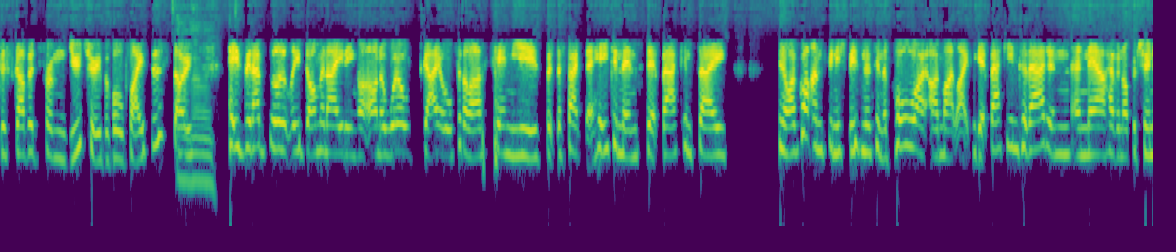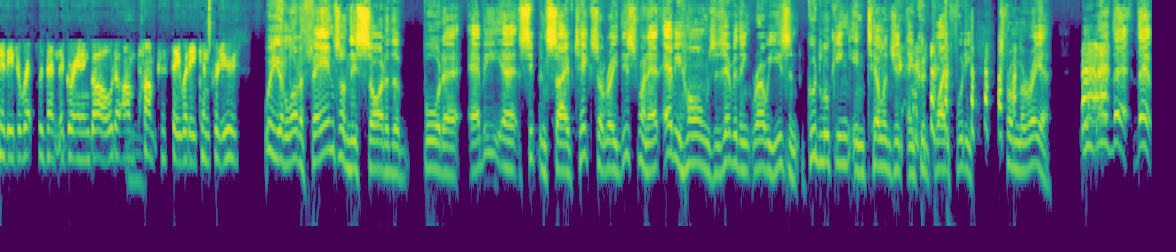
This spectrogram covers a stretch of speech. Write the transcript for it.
discovered from YouTube of all places. So he's been absolutely dominating on a world scale for the last 10 years. But the fact that he can then step back and say, you know, I've got unfinished business in the pool. I, I might like to get back into that and, and now have an opportunity to represent the green and gold. I'm pumped to see what he can produce. well, you've got a lot of fans on this side of the border, Abbey. Uh, sip and save text. I'll read this one out. Abbey Holmes is everything Rowie isn't. Good looking, intelligent, and could play footy. It's from Maria. Well, that, that,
